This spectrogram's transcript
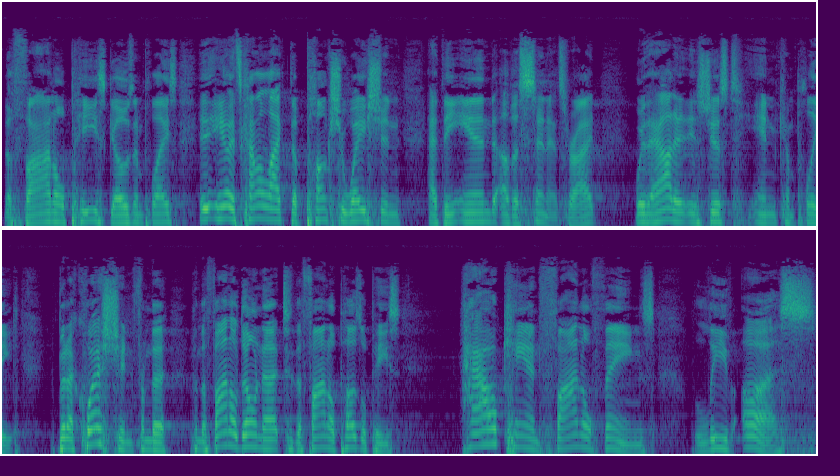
The final piece goes in place. It, you know, it's kind of like the punctuation at the end of a sentence, right? Without it, it's just incomplete. But a question from the from the final donut to the final puzzle piece: How can final things leave us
